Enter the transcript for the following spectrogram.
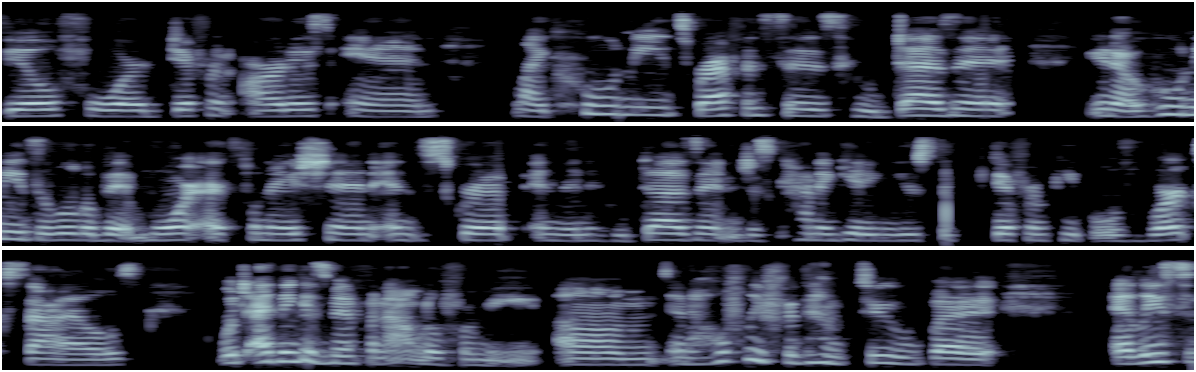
feel for different artists and like who needs references, who doesn't, you know, who needs a little bit more explanation in the script and then who doesn't, and just kind of getting used to different people's work styles, which I think has been phenomenal for me. Um, and hopefully for them too, but at least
